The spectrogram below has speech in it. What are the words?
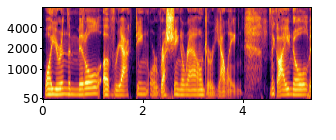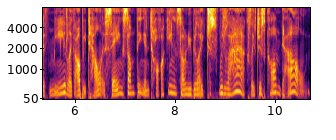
while you're in the middle of reacting or rushing around or yelling. Like I know with me, like I'll be telling saying something and talking and somebody be like, just relax, like just calm down.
